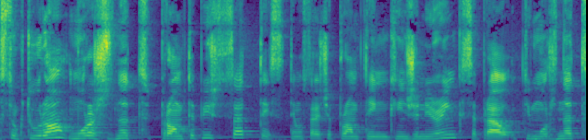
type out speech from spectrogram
strukturo, moraš znati prompte pisati, temu se reče prompting engineering, se pravi, ti moraš znati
